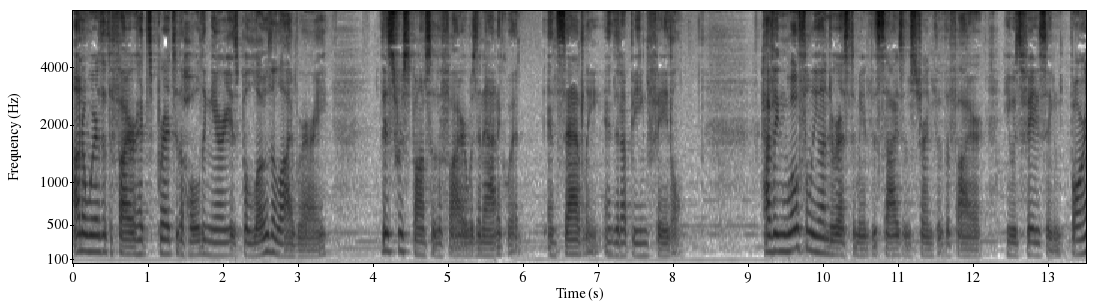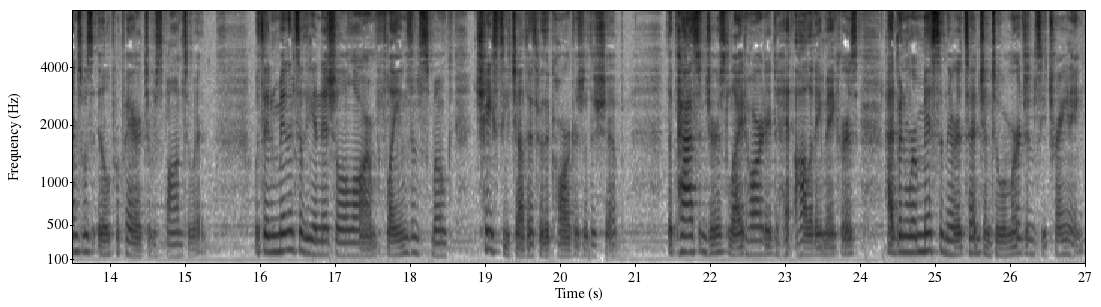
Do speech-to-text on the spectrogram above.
Unaware that the fire had spread to the holding areas below the library, this response to the fire was inadequate and sadly ended up being fatal. Having woefully underestimated the size and strength of the fire he was facing, Barnes was ill prepared to respond to it. Within minutes of the initial alarm, flames and smoke chased each other through the corridors of the ship. The passengers, light-hearted holidaymakers, had been remiss in their attention to emergency training,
